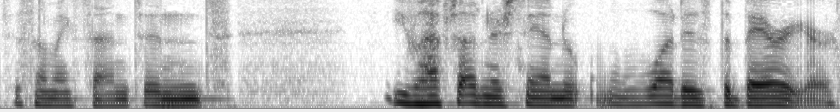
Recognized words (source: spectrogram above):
to some extent. And you have to understand what is the barrier.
